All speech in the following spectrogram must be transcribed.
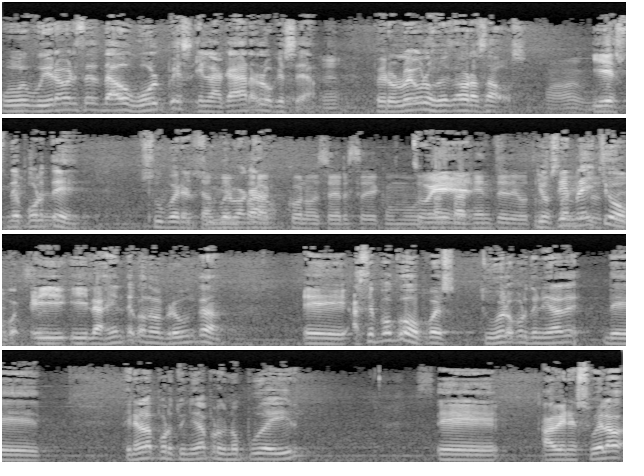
pu- pudieron haberse dado golpes en la cara, lo que sea, pero luego los ves abrazados. Wow, y es un deporte súper, súper para bacano. conocerse como tanta gente de otros Yo siempre he dicho. Y, y la gente cuando me pregunta, eh, hace poco pues tuve la oportunidad de, de tener la oportunidad porque no pude ir eh, a Venezuela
